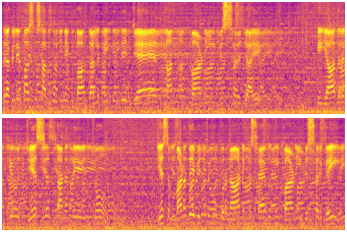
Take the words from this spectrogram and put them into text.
ਫਿਰ ਅਗਲੇ ਪਾਸੇ ਸਤਿਗੁਰੂ ਜੀ ਨੇ ਇੱਕ ਬਾ- ਗੱਲ ਕਹੀ ਕਹਿੰਦੇ ਜੈ ਤਨ ਬਾਣੀ ਵਿਸਰ ਜਾਏ ਕਿ ਯਾਦ ਰੱਖਿਓ ਜਿਸ ਤਨ ਦੇ ਵਿੱਚੋਂ ਜਿਸ ਮਨ ਦੇ ਵਿੱਚੋਂ ਗੁਰੂ ਨਾਨਕ ਸਾਹਿਬ ਦੀ ਬਾਣੀ ਵਿਸਰ ਗਈ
